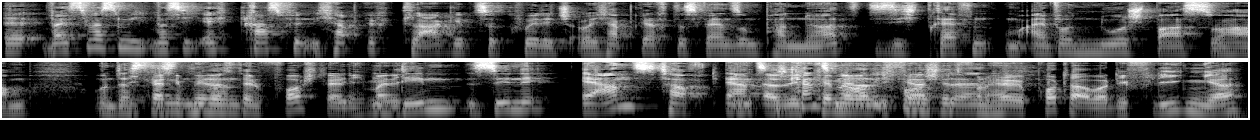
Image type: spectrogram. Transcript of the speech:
äh, weißt du, was, mich, was ich echt krass finde? Ich habe gedacht, klar gibt's so Quidditch, aber ich habe gedacht, das wären so ein paar Nerds, die sich treffen, um einfach nur Spaß zu haben. Und das Wie kann ich mir das denn vorstellen? Ich meine, in dem Sinne ernsthaft, ernst. also ich, kenn mir das, nicht vorstellen. von Harry Potter, aber die fliegen ja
